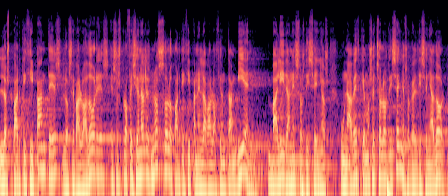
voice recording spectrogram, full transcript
los participantes, los evaluadores, esos profesionales no solo participan en la evaluación, también validan esos diseños. Una vez que hemos hecho los diseños o que el diseñador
